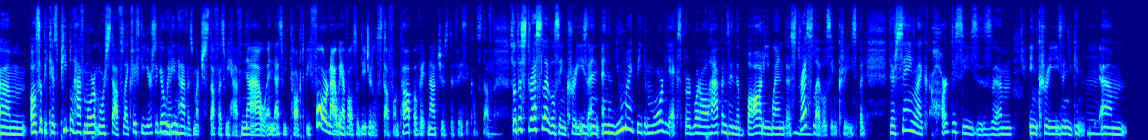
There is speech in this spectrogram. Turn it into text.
um, also because people have more and more stuff. Like 50 years ago, right. we didn't have as much stuff as we have now. And as we talked before, now we have also digital stuff on top of it, not just the physical stuff. Mm-hmm. So the stress levels increase, and and you might be the more the expert what all happens in the body when the stress mm-hmm. levels increase. But they're saying like heart diseases um, increase, and you can. Mm-hmm. Um,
